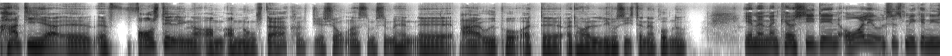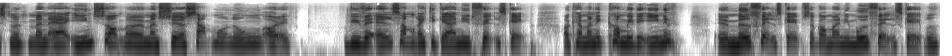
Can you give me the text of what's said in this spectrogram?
har de her øh, forestillinger om, om nogle større konspirationer, som simpelthen øh, bare er ude på at, øh, at holde lige præcis den her gruppe ned? Jamen, man kan jo sige, at det er en overlevelsesmekanisme. Man er ensom, øh, man søger sammen mod nogen, og vi vil alle sammen rigtig gerne i et fællesskab. Og kan man ikke komme i det ene øh, medfællesskab, så går man imod fællesskabet.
